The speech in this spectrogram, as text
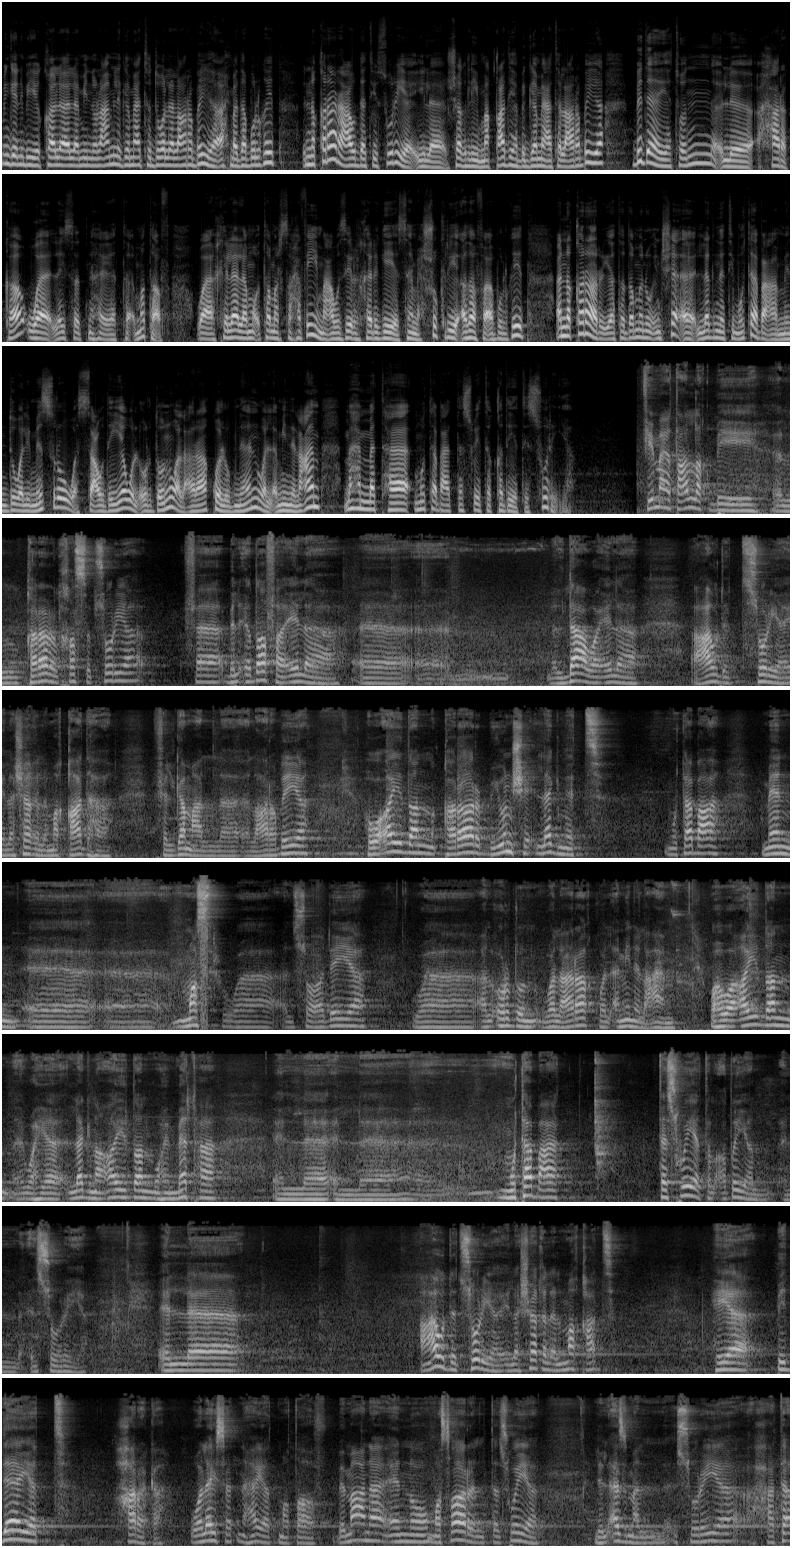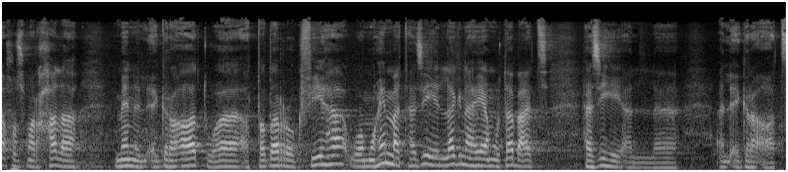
من جانبه قال الأمين العام لجامعة الدول العربية أحمد أبو الغيط إن قرار عودة سوريا إلى شغل مقعدها بالجامعة العربية بداية لحركة وليست نهاية مطاف. وخلال مؤتمر صحفي مع وزير الخارجية سامح شكري أضاف أبو الغيط أن القرار يتضمن إنشاء لجنة متابعة من دول مصر والسعودية والأردن والعراق ولبنان والأمين العام مهمتها متابعة تسوية القضية السورية. فيما يتعلق بالقرار الخاص بسوريا فبالإضافة إلى الدعوة إلى عودة سوريا إلى شغل مقعدها في الجامعة العربية هو أيضا قرار بينشئ لجنة متابعة من مصر والسعودية والأردن والعراق والأمين العام وهو أيضا وهي لجنة أيضا مهمتها متابعة تسوية القضية السورية. عودة سوريا إلى شغل المقعد هي بداية حركة. وليست نهاية مطاف. بمعنى أنه مسار التسوية للأزمة السورية هتأخذ مرحلة من الإجراءات والتدرج فيها ومهمة هذه اللجنة هي متابعة هذه الإجراءات.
